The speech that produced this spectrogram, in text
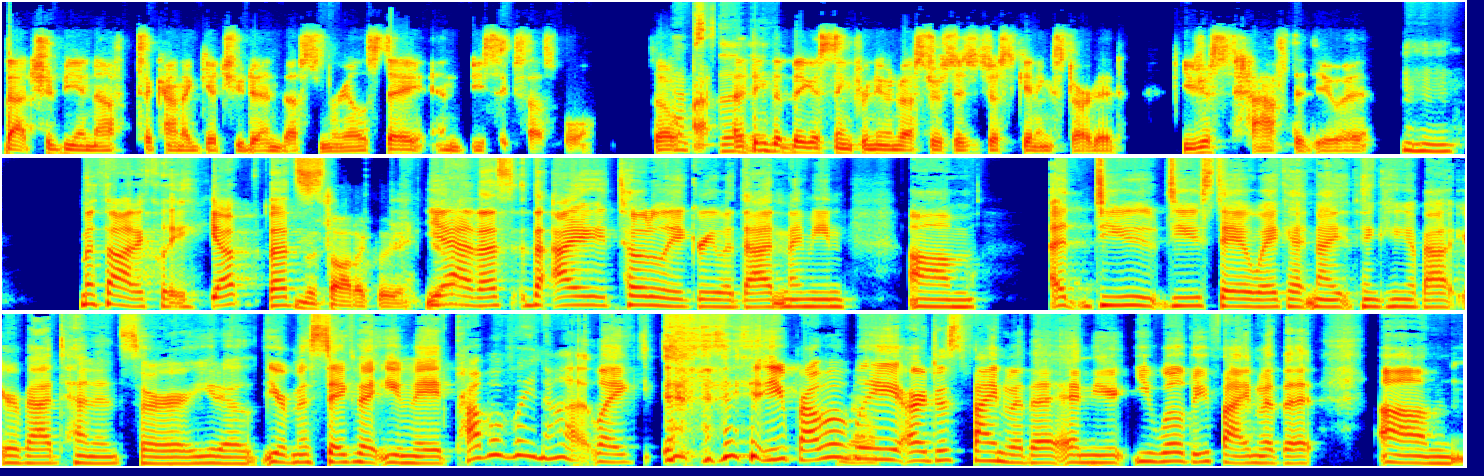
that should be enough to kind of get you to invest in real estate and be successful. So I, I, think the biggest thing for new investors is just getting started. You just have to do it. Mm-hmm. methodically. Yep that's methodically yeah, yeah that's i totally agree with that and i mean um uh, do you do you stay awake at night thinking about your bad tenants or you know your mistake that you made? Probably not. Like you probably no. are just fine with it and you you will be fine with it. Um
